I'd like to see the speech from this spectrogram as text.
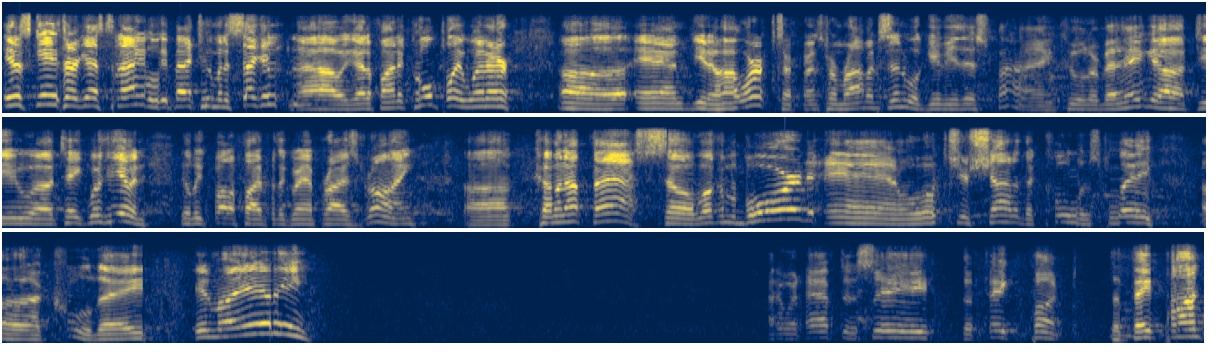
Innis Gaines, our guest tonight. We'll get back to him in a second. Now we got to find a Coldplay winner, uh, and you know how it works. Our friends from Robinson will give you this fine cooler bag uh, to uh, take with you, and you'll be qualified for the grand prize drawing uh, coming up fast. So welcome aboard, and what's your shot of the coolest play on a cool day in Miami? I would have to say the fake punt. The fake punt.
